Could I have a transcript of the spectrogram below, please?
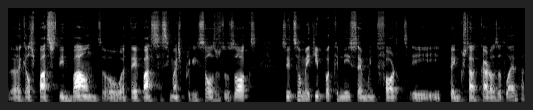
aqueles passos de inbound ou até passos assim mais preguiçosos dos Ox. Os Heat são uma equipa que nisso é muito forte e, e tem custado caro aos Atlanta.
